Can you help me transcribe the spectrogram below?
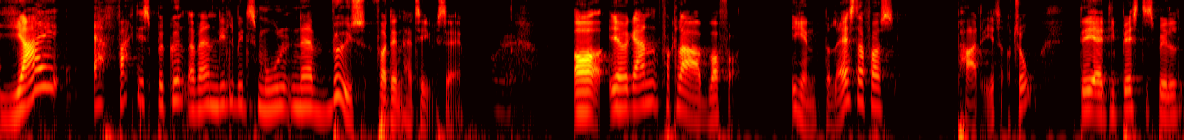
Jeg er faktisk begyndt at være en lille bitte smule nervøs for den her tv-serie. Okay. Og jeg vil gerne forklare hvorfor. Igen, The Last of Us, part 1 og 2, det er de bedste spil,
